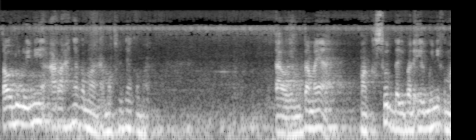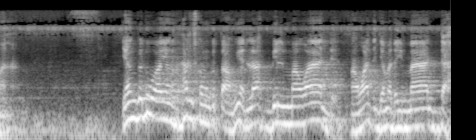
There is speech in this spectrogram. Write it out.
tahu dulu ini arahnya ke mana maksudnya ke mana. Tahu yang pertama ya. Maksud daripada ilmu ini ke mana? Yang kedua yang harus kamu ketahui adalah bil mawad. Mawad jama dari madah.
